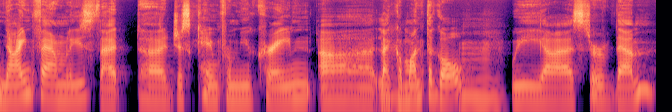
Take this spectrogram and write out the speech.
nine families that uh, just came from Ukraine uh, like a Mm. month ago. Mm. We uh, served them.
